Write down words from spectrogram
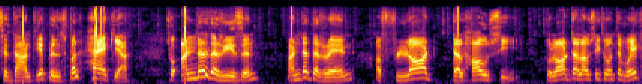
सिद्धांत, ये प्रिंसिपल है क्या। So under the region under the reign of Lord Dalhousie तो लॉर्ड डलहाउसी कौन थे? वो एक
